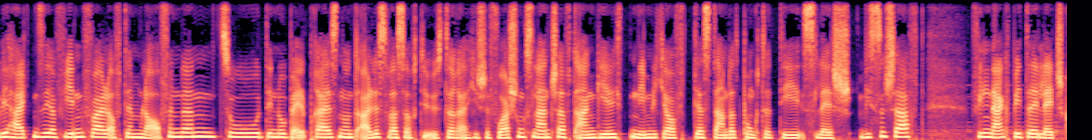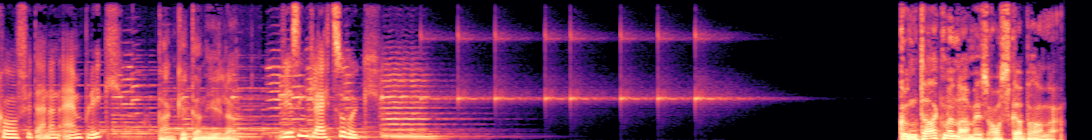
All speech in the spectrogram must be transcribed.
Wir halten Sie auf jeden Fall auf dem Laufenden zu den Nobelpreisen und alles, was auch die österreichische Forschungslandschaft angeht, nämlich auf der standard.at slash Wissenschaft. Vielen Dank, Peter Eletschko, für deinen Einblick. Danke, Daniela. Wir sind gleich zurück. Guten Tag, mein Name ist Oskar Bronner.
